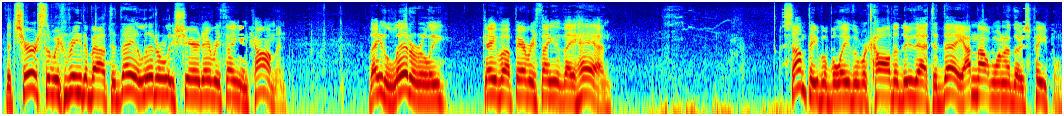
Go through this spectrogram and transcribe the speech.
The church that we read about today literally shared everything in common. They literally gave up everything that they had. Some people believe that we're called to do that today. I'm not one of those people.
